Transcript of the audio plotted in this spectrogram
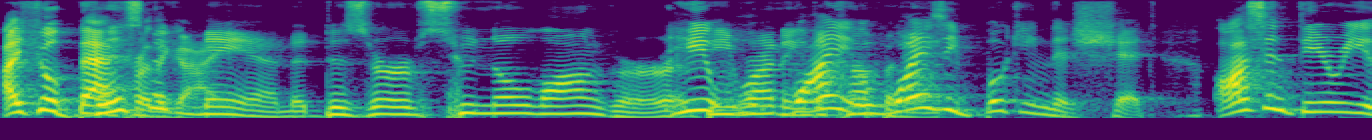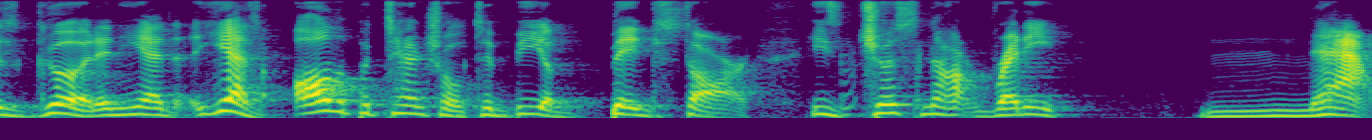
I feel bad Vince for the guy. McMahon deserves to no longer He be running why the company. why is he booking this shit? Austin Theory is good and he had he has all the potential to be a big star. He's just not ready now.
